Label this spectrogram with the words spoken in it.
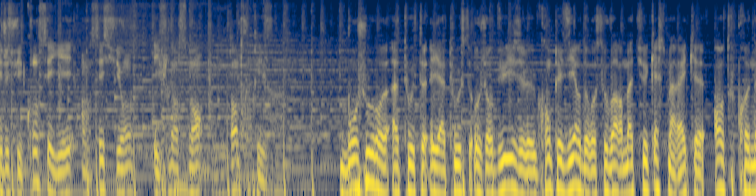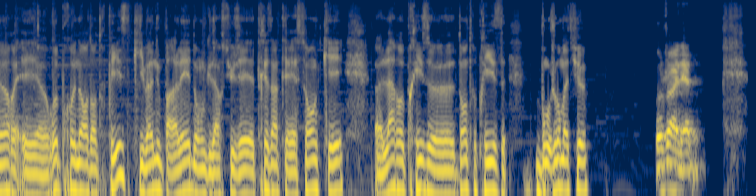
et je suis conseiller en session et financement d'entreprise. Bonjour à toutes et à tous. Aujourd'hui, j'ai le grand plaisir de recevoir Mathieu Kachmarek, entrepreneur et repreneur d'entreprise, qui va nous parler donc d'un sujet très intéressant qui est euh, la reprise euh, d'entreprise. Bonjour Mathieu. Bonjour Eliade.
